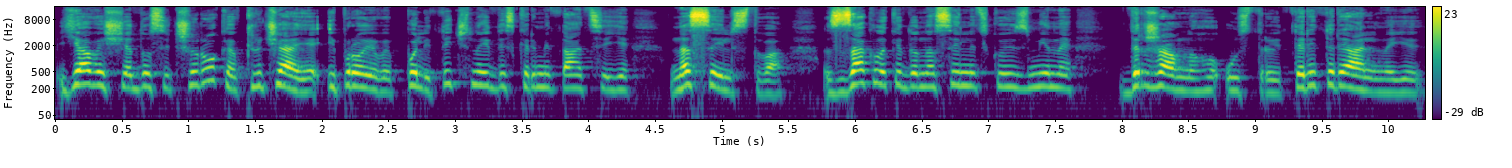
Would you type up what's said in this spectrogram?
явище досить широке, включає і прояви політичної дискримінації, насильства, заклики до насильницької зміни державного устрою, територіальної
